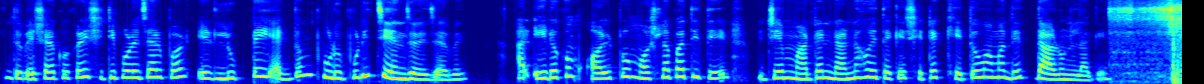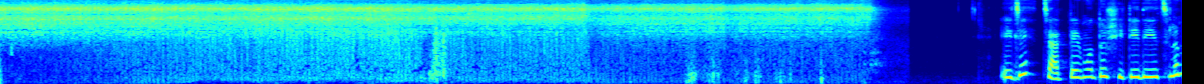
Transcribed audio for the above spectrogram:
কিন্তু প্রেশার কুকারে সিটি পড়ে যাওয়ার পর এর লুকটাই একদম পুরোপুরি চেঞ্জ হয়ে যাবে। আর এরকম অল্প মশলাপাতিতে যে মাটন রান্না হয়ে থাকে সেটা খেতেও আমাদের দারুণ লাগে। এই যে চারটের মতো সিটি দিয়েছিলাম,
